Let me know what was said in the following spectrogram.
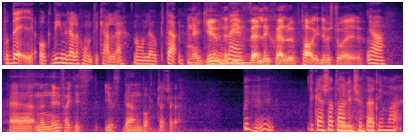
på dig och din relation till Kalle när hon la upp den. Nej gud, nej, det är Nej. ju väldigt självupptaget, det förstår jag ju. Ja. Eh, men nu är faktiskt just den borta tror jag. Mhm. Det kanske har tagit 24 timmar.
